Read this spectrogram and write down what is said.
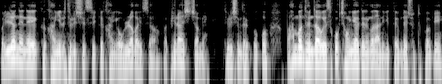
뭐 1년 내내 그 강의를 들으실 수 있게 강의가 올라가 있어요. 그러니까 필요한 시점에 들으시면 될 거고 뭐한번 듣는다고 해서 꼭 정리해야 되는 건 아니기 때문에 조특법이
